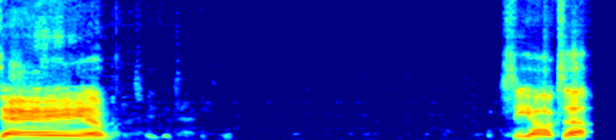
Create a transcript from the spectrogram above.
Damn. Seahawks up.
